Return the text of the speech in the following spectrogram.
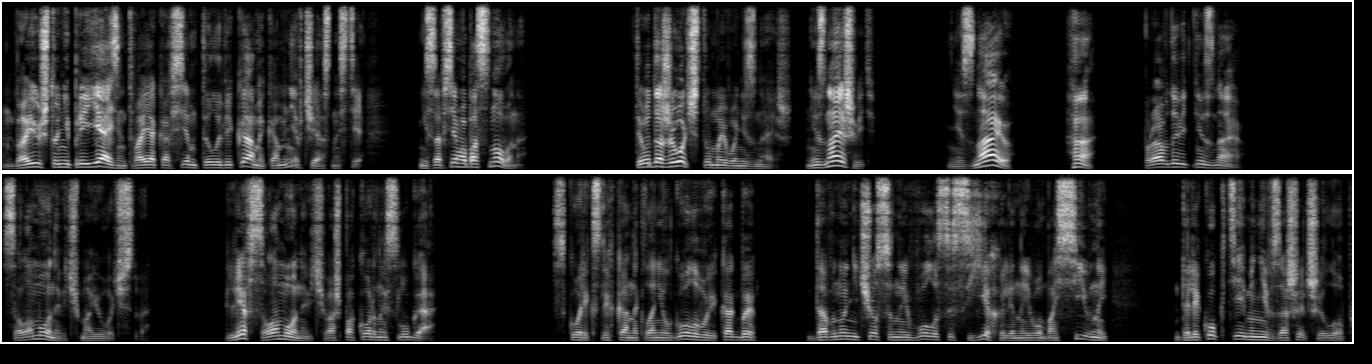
Боюсь, что неприязнь твоя ко всем тыловикам и ко мне, в частности, не совсем обоснована. Ты вот даже отчества моего не знаешь. Не знаешь ведь? Не знаю? Ха, правда ведь не знаю. Соломонович — мое отчество. Лев Соломонович, ваш покорный слуга. Скорик слегка наклонил голову, и как бы давно нечесанные волосы съехали на его массивный, далеко к темени взошедший лоб.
